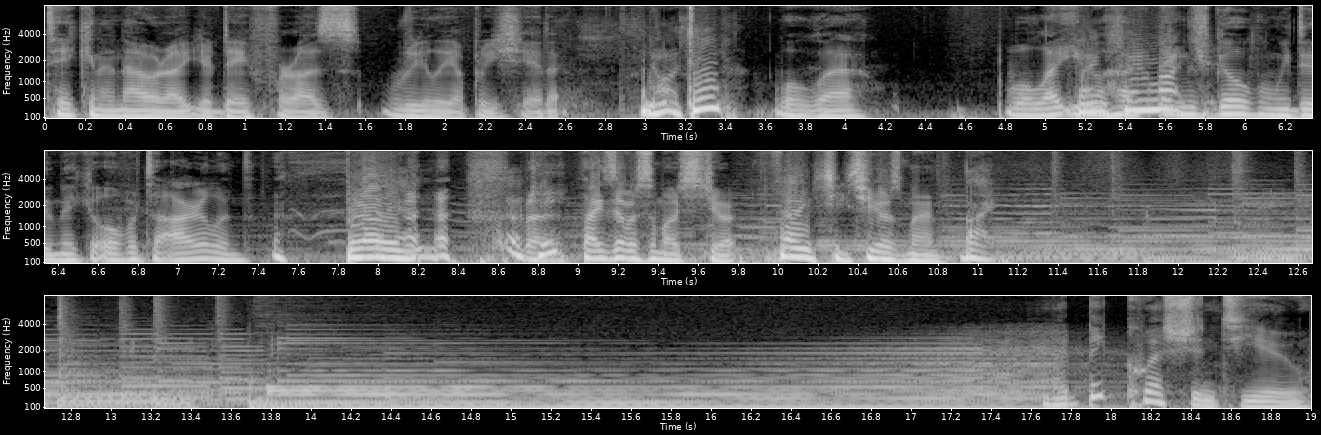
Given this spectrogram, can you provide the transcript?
taking an hour out your day for us really appreciate it. Not at all. We'll uh, we'll let you Thanks know how things much. go when we do make it over to Ireland. Brilliant. Okay. Right. Thanks ever so much, Stuart. Thanks, you. Cheers, man. Bye. Question to you,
